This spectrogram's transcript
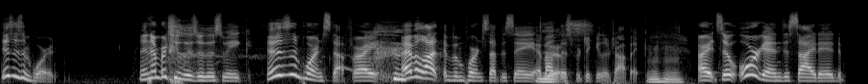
this is important. My number two loser this week. This is important stuff. All right, I have a lot of important stuff to say about this particular topic. All right, so Oregon decided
